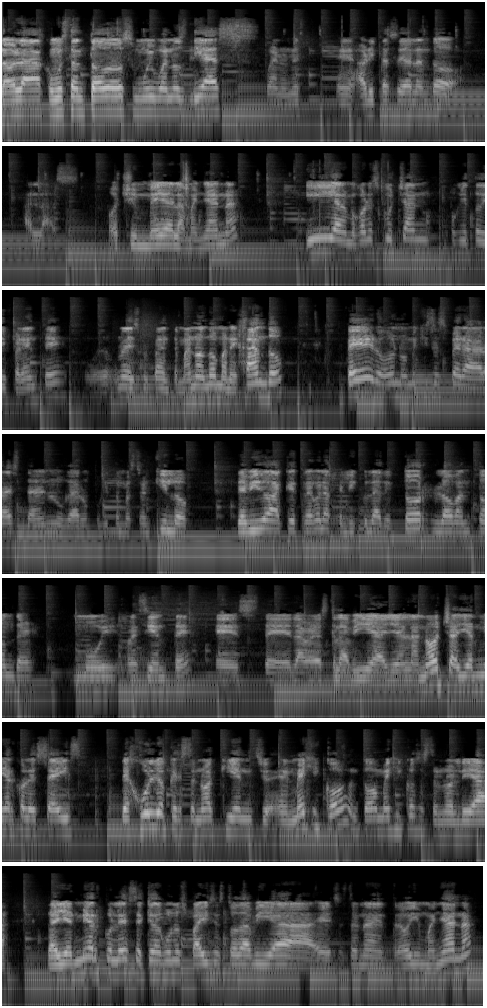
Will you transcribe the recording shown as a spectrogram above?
Hola, hola, ¿cómo están todos? Muy buenos días. Bueno, eh, ahorita estoy hablando a las ocho y media de la mañana y a lo mejor escuchan un poquito diferente. Una disculpa de antemano, ando manejando, pero no me quise esperar a estar en un lugar un poquito más tranquilo debido a que traigo la película de Thor, Love and Thunder muy reciente. Este, la verdad es que la vi ayer en la noche, ayer miércoles 6 de julio que se estrenó aquí en, en México, en todo México se estrenó el día de ayer miércoles, sé que en algunos países todavía eh, se estrena entre hoy y mañana,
